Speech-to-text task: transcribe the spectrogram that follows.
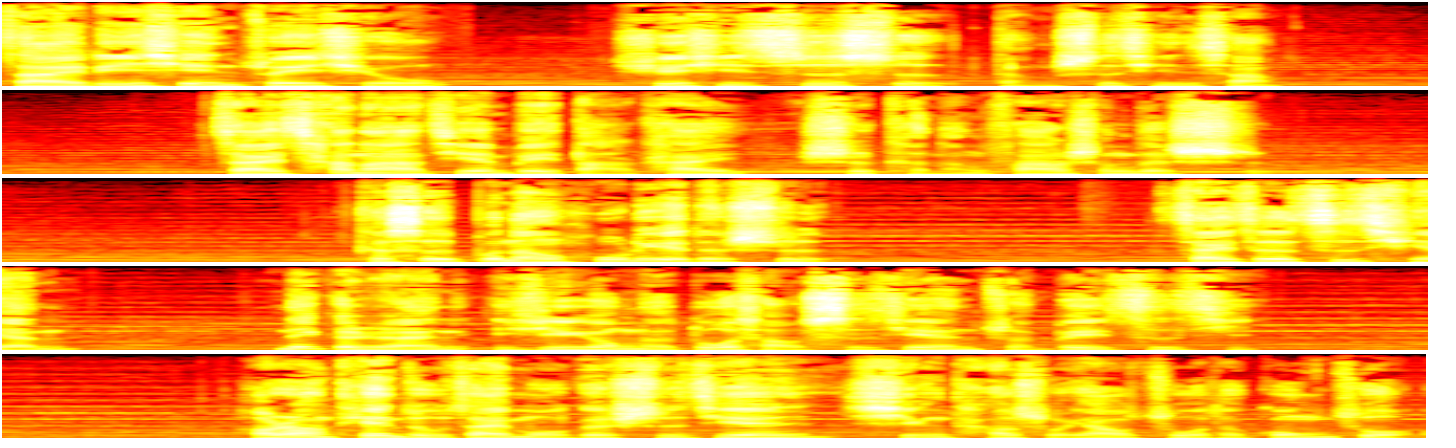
在灵性追求、学习知识等事情上，在刹那间被打开是可能发生的事。可是不能忽略的是，在这之前，那个人已经用了多少时间准备自己。好让天主在某个时间行他所要做的工作，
